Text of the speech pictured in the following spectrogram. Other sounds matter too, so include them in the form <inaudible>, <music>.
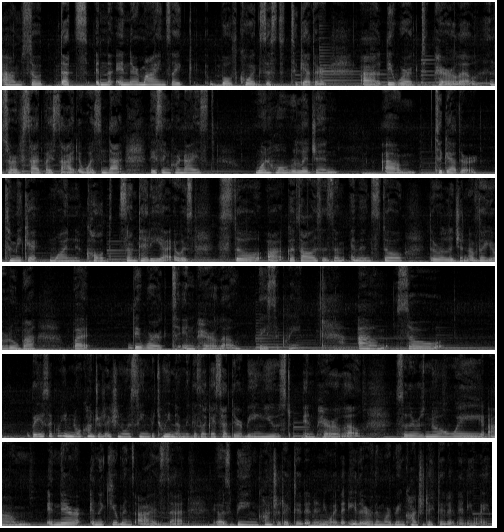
Um, so that's in the in their minds like both coexist together. Uh, they worked parallel and sort of side by side. It wasn't that they synchronized one whole religion um, together to make it one called Santeria. It was still uh, Catholicism and then still the religion of the Yoruba, but they worked in parallel basically. Um, so basically no contradiction was seen between them because like i said they're being used in parallel. So there was no way um, in their in the cubans eyes that it was being contradicted in any way that either of them were being contradicted in any way.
